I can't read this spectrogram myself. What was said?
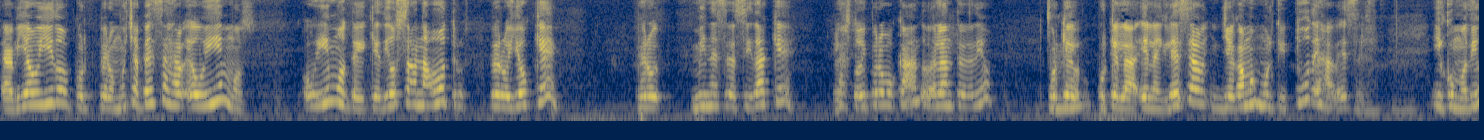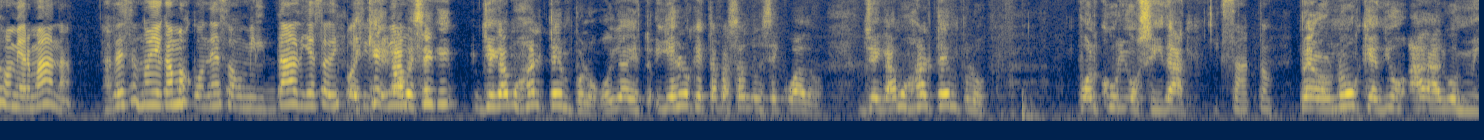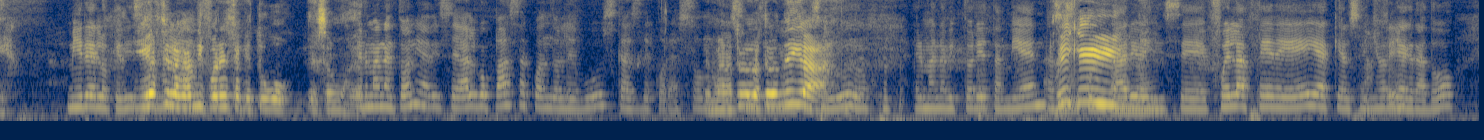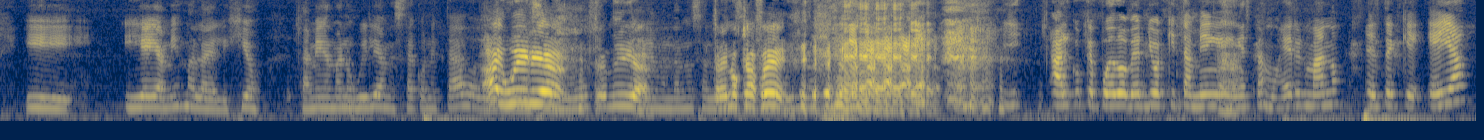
había oído, por- pero muchas veces oímos, oímos de que Dios sana a otros, pero yo qué, pero mi necesidad qué, la estoy provocando delante de Dios. Porque, porque la- en la iglesia llegamos multitudes a veces. Y como dijo mi hermana, a veces no llegamos con esa humildad y esa Es disposición. que a veces que llegamos al templo, oiga esto, y es lo que está pasando en ese cuadro. Llegamos al templo por curiosidad, Exacto. pero no que Dios haga algo en mí. Mire lo que dice. Y esa es la hermana- gran diferencia que tuvo esa mujer. Hermana Antonia dice, algo pasa cuando le buscas de corazón. Hermana Jesús". Antonia, Dios te bendiga. Un saludo. Hermana Victoria también. Hace un Vicky. comentario y dice, fue la fe de ella que al Señor le agradó y, y ella misma la eligió. También hermano William está conectado. y ¡Ay, William! mandamos saludos, Tráenos café. Y algo que puedo ver yo aquí también en esta mujer, hermano, es de que ella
